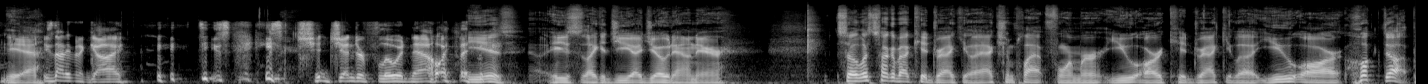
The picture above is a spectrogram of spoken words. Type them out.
Yeah. He's not even a guy. he's he's gender fluid now. I think. He is. He's like a G.I. Joe down there. So let's talk about Kid Dracula, action platformer. You are Kid Dracula. You are hooked up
